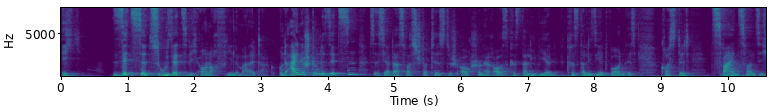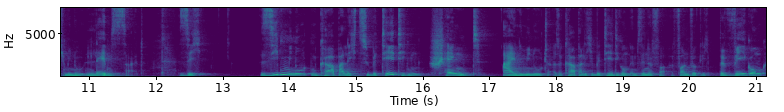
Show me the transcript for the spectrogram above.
ich sitze zusätzlich auch noch viel im Alltag. Und eine Stunde sitzen, das ist ja das, was statistisch auch schon herauskristallisiert worden ist, kostet 22 Minuten Lebenszeit. Sich sieben Minuten körperlich zu betätigen, schenkt eine Minute, also körperliche Betätigung im Sinne von, wirklich Bewegung,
